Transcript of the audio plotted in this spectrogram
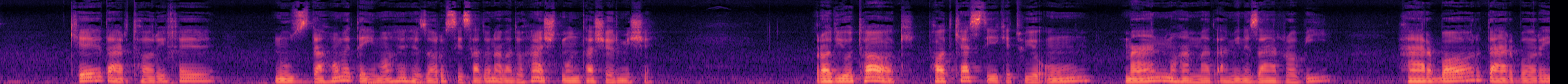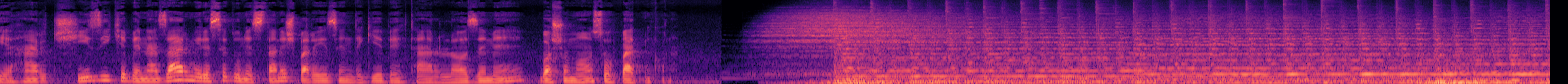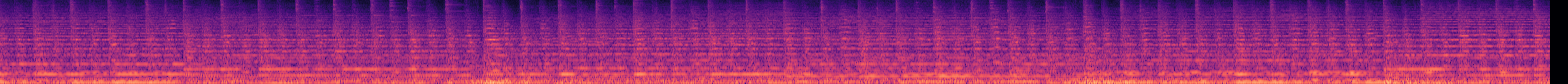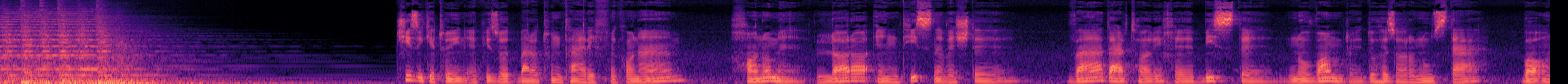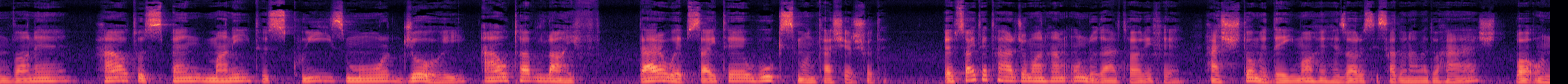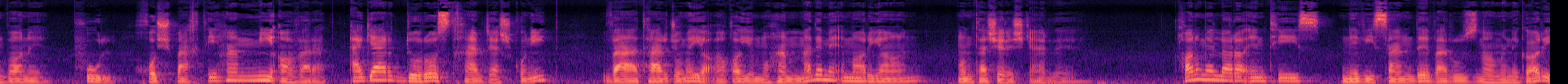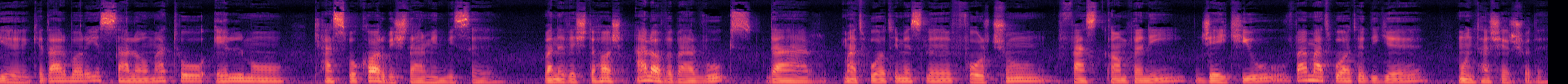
که در تاریخ 19 دیماه 1398 منتشر میشه. رادیو تاک پادکستیه که توی اون من محمد امین زرابی هر بار درباره هر چیزی که به نظر می‌رسه دونستنش برای زندگی بهتر لازمه با شما صحبت می‌کنم. چیزی که تو این اپیزود براتون تعریف می‌کنم خانم لارا انتیس نوشته و در تاریخ 20 نوامبر 2019 با عنوان How to spend money to squeeze more joy out of life در وبسایت ووکس منتشر شده. وبسایت ترجمان هم اون رو در تاریخ 8 دی ماه 1398 با عنوان پول خوشبختی هم می آورد. اگر درست خرجش کنید و ترجمه آقای محمد معماریان منتشرش کرده. خانم لارا انتیس نویسنده و روزنامه نگاریه که درباره سلامت و علم و کسب و کار بیشتر می‌نویسه و نوشتههاش علاوه بر ووکس در مطبوعاتی مثل فورچون، فست کامپنی، جی کیو و مطبوعات دیگه منتشر شده.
